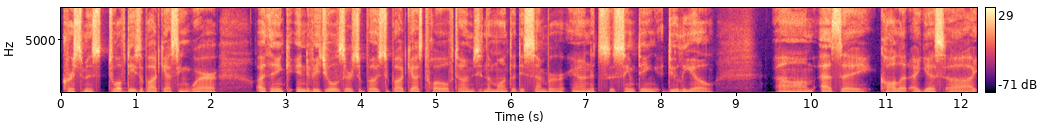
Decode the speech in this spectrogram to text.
Christmas, 12 days of podcasting where I think individuals are supposed to podcast 12 times in the month of December and it's the same thing Dulio. Um as they call it I guess uh I,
